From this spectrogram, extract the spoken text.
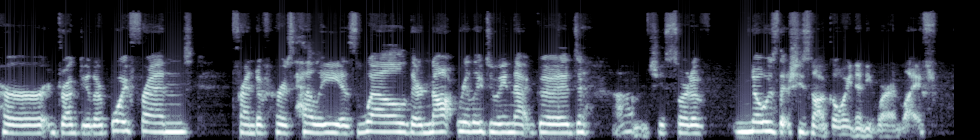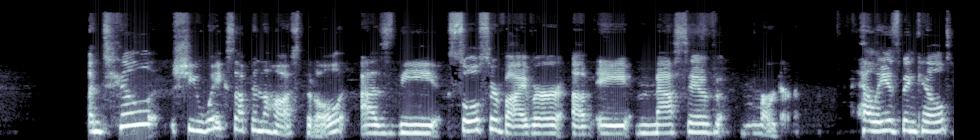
her drug dealer boyfriend, friend of hers, Helly, as well. They're not really doing that good. Um, she sort of knows that she's not going anywhere in life until she wakes up in the hospital as the sole survivor of a massive murder. Helly has been killed.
